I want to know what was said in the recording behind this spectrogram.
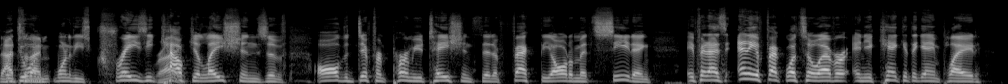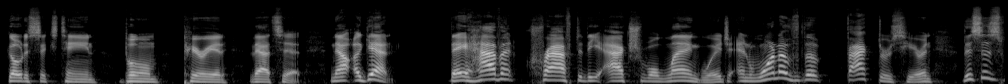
we're doing one of these crazy Right. calculations of all the different permutations that affect the ultimate seeding. If it has any effect whatsoever and you can't get the game played, go to 16. Boom, period. That's it. Now, again, they haven't crafted the actual language. And one of the factors here, and this is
